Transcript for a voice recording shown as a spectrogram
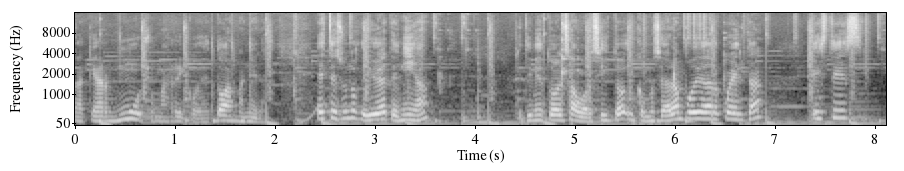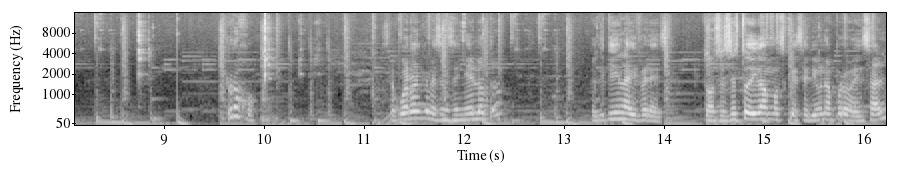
va a quedar mucho más rico, de todas maneras. Este es uno que yo ya tenía, que tiene todo el saborcito. Y como se habrán podido dar cuenta, este es rojo. ¿Se acuerdan que les enseñé el otro? Aquí tienen la diferencia. Entonces esto digamos que sería una provenzal.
